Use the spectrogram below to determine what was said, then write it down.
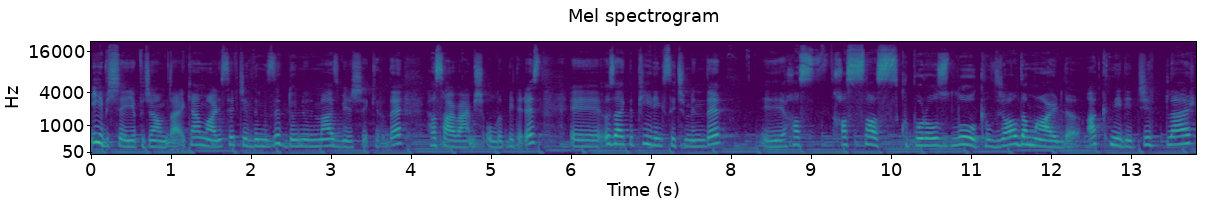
iyi bir şey yapacağım derken maalesef cildimizi dönülmez bir şekilde hasar vermiş olabiliriz. E, özellikle peeling seçiminde e, has- hassas, kuporozlu, kılcal damarlı, akneli ciltler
